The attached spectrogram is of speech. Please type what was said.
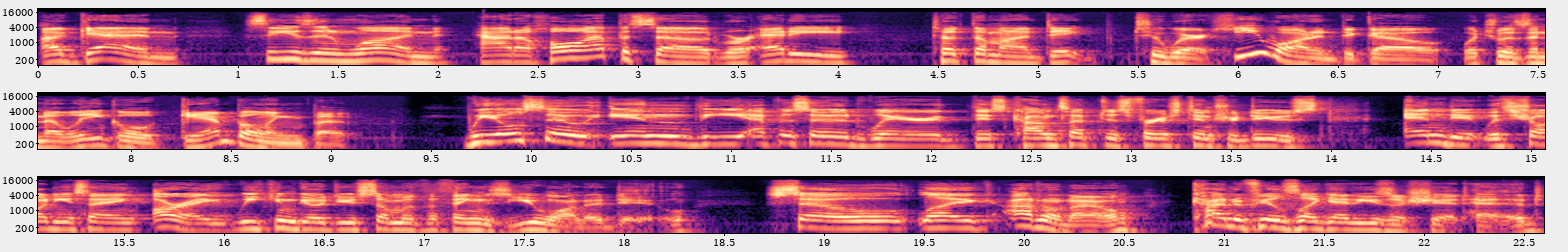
again, season one had a whole episode where Eddie took them on a date to where he wanted to go, which was an illegal gambling boat. We also, in the episode where this concept is first introduced, end it with Shawnee saying, All right, we can go do some of the things you want to do. So, like, I don't know. Kind of feels like Eddie's a shithead.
